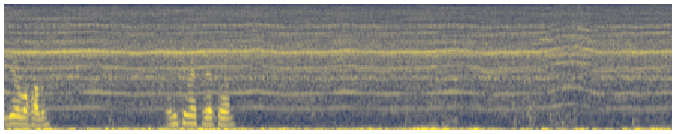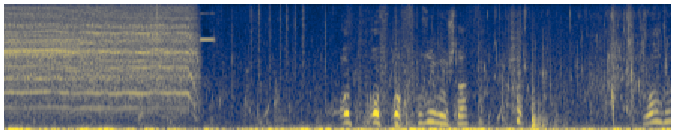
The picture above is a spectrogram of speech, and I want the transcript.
Geliyor bakalım. 12 metre son. Of of of kuzuymuş la. Tüh. Ne oldu?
